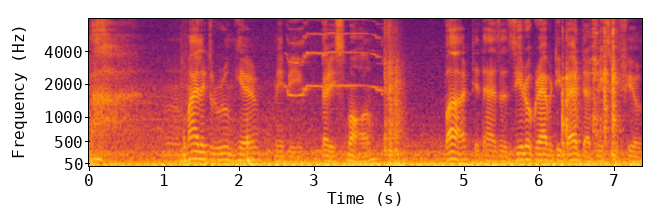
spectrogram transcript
My little room here may be very small, but it has a zero gravity bed that makes me feel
